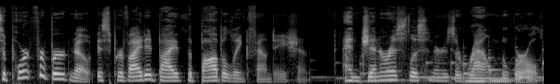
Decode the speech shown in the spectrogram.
Support for BirdNote is provided by the Bobolink Foundation and generous listeners around the world.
